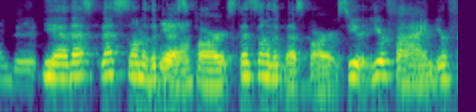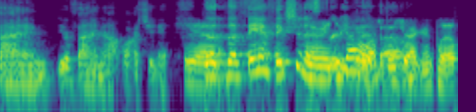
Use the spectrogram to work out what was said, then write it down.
I'm good. Yeah, that's that's some of the Yeah. best parts. That's some of the best parts. You're you're fine. You're fine. You're fine not watching it. yeah. The the fan fiction is I mean, you pretty gotta good watch though. the Dragon Clip.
